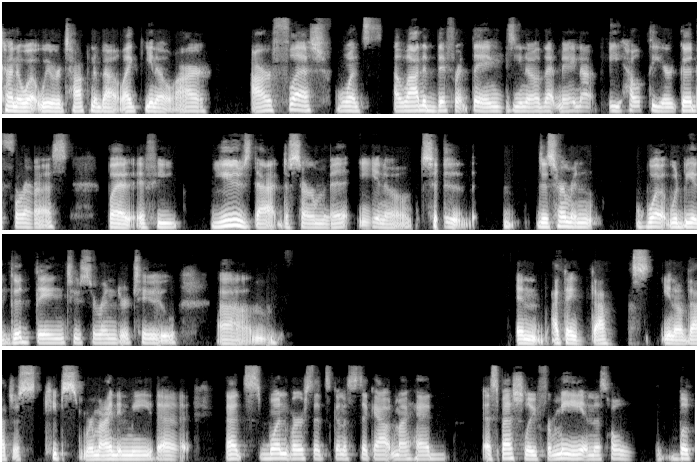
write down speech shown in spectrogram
kind of what we were talking about. Like, you know, our our flesh wants a lot of different things, you know, that may not be healthy or good for us. But if you use that discernment, you know, to determine what would be a good thing to surrender to, um, and I think that's, you know, that just keeps reminding me that that's one verse that's going to stick out in my head, especially for me in this whole book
